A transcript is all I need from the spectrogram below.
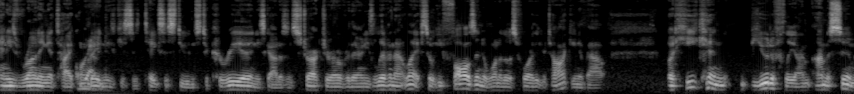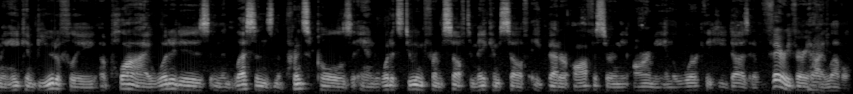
and he's running a taekwondo Right. and he takes his students to Korea and he's got his instructor over there and he's living that life. So he falls into one of those four that you're talking about. But he can beautifully, I'm, I'm assuming, he can beautifully apply what it is and the lessons and the principles and what it's doing for himself to make himself a better officer in the Army and the work that he does at a very, very high level.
